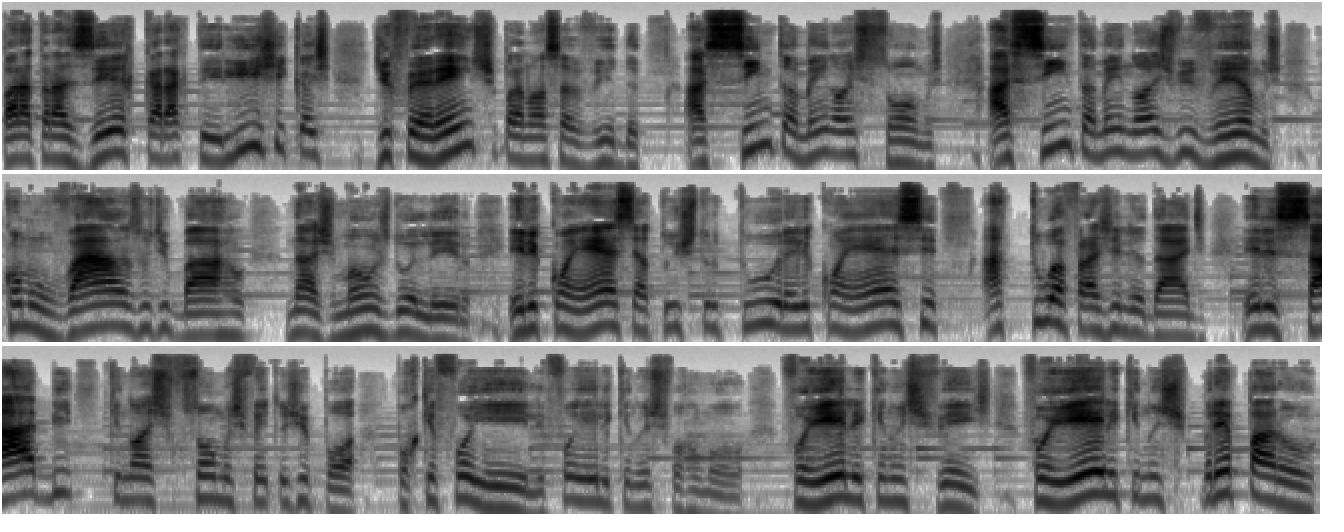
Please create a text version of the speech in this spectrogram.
para trazer características diferentes para a nossa vida. Assim também nós somos, assim também nós vivemos, como um vaso de barro nas mãos do oleiro. Ele conhece a tua estrutura, ele conhece a tua fragilidade, ele sabe que nós somos feitos de pó, porque foi ele, foi ele que nos formou, foi ele que nos fez, foi ele que nos preparou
